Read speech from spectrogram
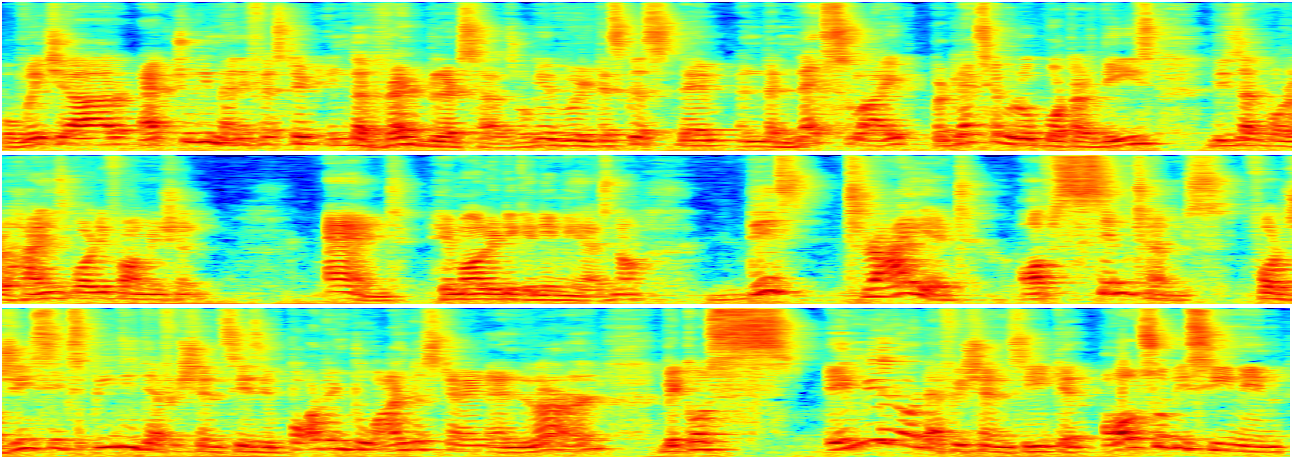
which are actually manifested in the red blood cells. Okay? We will discuss them in the next slide but let's have a look what are these. These are called heinz body formation and hemolytic anemias. Now this triad of symptoms for G6PD deficiency is important to understand and learn because immunodeficiency can also be seen in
